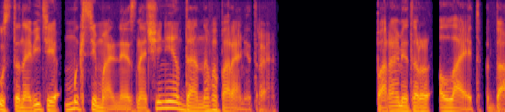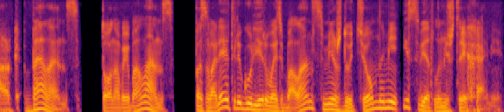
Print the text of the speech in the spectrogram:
Установите максимальное значение данного параметра. Параметр Light-Dark Balance, тоновый баланс, позволяет регулировать баланс между темными и светлыми штрихами.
